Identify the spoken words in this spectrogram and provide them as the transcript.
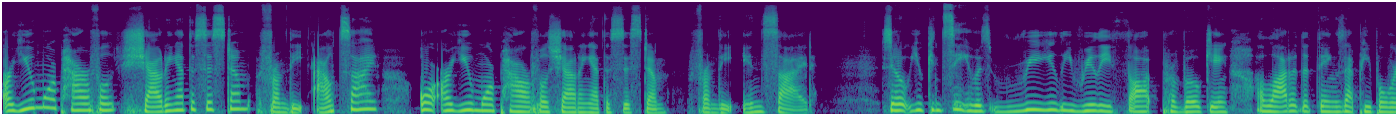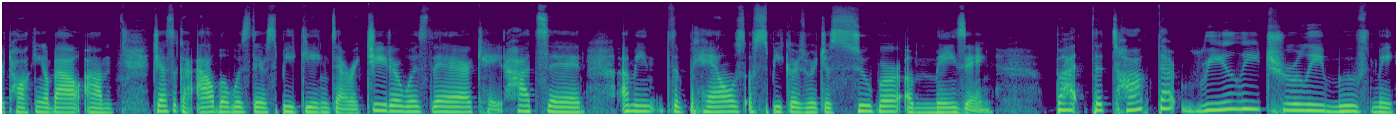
Are you more powerful shouting at the system from the outside, or are you more powerful shouting at the system from the inside? So you can see it was really, really thought provoking. A lot of the things that people were talking about. Um, Jessica Alba was there speaking, Derek Jeter was there, Kate Hudson. I mean, the panels of speakers were just super amazing. But the talk that really, truly moved me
